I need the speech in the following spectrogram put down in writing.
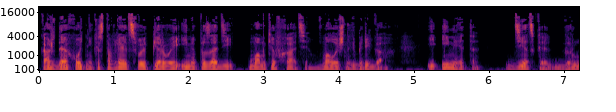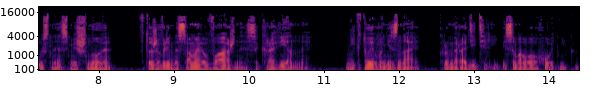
Каждый охотник оставляет свое первое имя позади, у мамки в хате, в молочных берегах. И имя это детское, грустное, смешное, в то же время самое важное, сокровенное. Никто его не знает, кроме родителей и самого охотника.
